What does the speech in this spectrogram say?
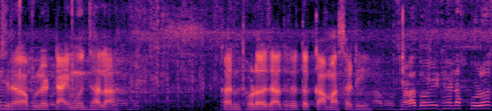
जरा आपला टाईमच झाला. कारण थोडं जात होतं कामासाठी. शाळा दोन्ही थंडा थोडंच.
